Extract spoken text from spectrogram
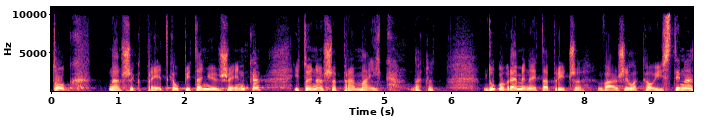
tog našeg predka? U pitanju je ženka i to je naša pramajka. Dakle, Dugo vremena je ta priča važila kao istina,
